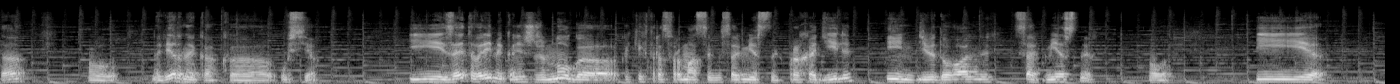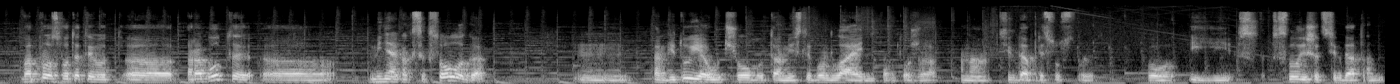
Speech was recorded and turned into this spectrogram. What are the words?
да, вот наверное, как э, у всех. И за это время, конечно же, много каких трансформаций мы совместных проходили, и индивидуальных, совместных. Вот. И вопрос вот этой вот э, работы э, меня как сексолога, э, там веду я учебу, там, если в онлайне, там тоже она всегда присутствует. вот, и слышит всегда там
